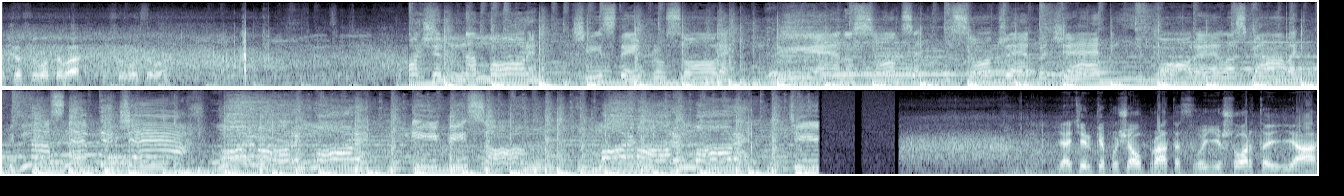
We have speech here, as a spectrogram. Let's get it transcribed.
А що село ТВ? Ну село ТВ. Очі на море, чисте й прозоре, Я тільки почав прати свої шорти, я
